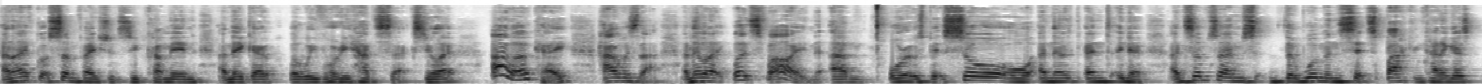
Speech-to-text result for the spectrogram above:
And I've got some patients who come in and they go, well, we've already had sex. And you're like, oh, okay. How was that? And they're like, well, it's fine. Um, or it was a bit sore or, and, and, you know, and sometimes the woman sits back and kind of goes,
